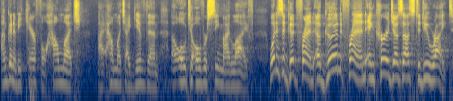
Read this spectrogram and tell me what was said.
I'm going to be careful how much I, how much I give them uh, oh, to oversee my life. What is a good friend? A good friend encourages us to do right.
